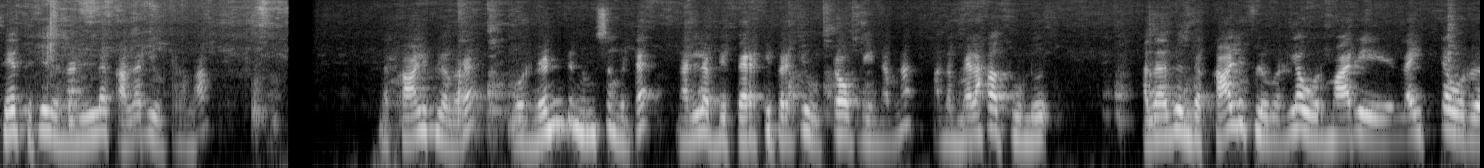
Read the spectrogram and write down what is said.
சேர்த்துட்டு இதை நல்லா கலரி விட்டுறலாம். இந்த காலிஃப்ளவரை ஒரு ரெண்டு நிமிஷம் கிட்ட நல்லா அப்படி பிரட்டி பிரட்டி விட்டோம் அப்படின்னம்னா அந்த மிளகாத்தூள் அதாவது இந்த காலிஃப்ளவரில் ஒரு மாதிரி லைட்டாக ஒரு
